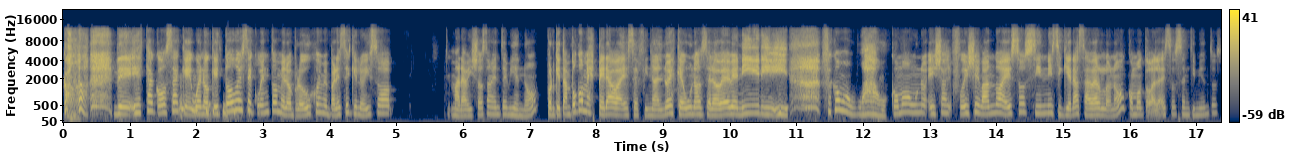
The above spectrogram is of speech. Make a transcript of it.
de esta cosa que, bueno, que todo ese cuento me lo produjo y me parece que lo hizo maravillosamente bien, ¿no? Porque tampoco me esperaba ese final, no es que uno se lo ve venir y, fue como, wow, cómo uno, ella fue llevando a eso sin ni siquiera saberlo, ¿no? Como todos esos sentimientos.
